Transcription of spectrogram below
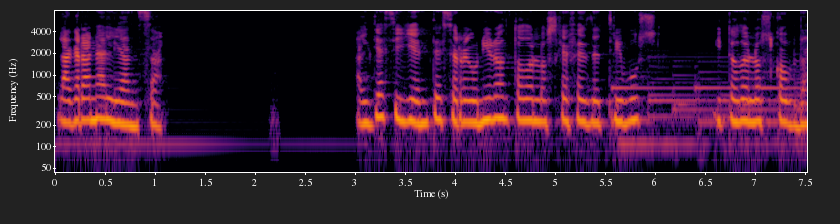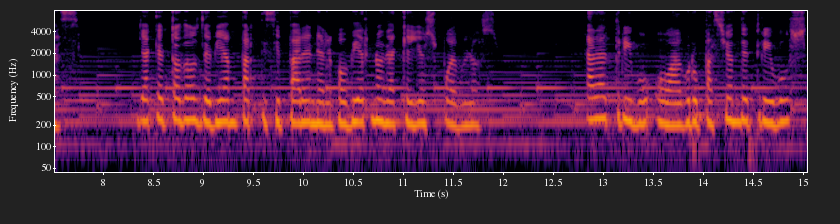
La Gran Alianza. Al día siguiente se reunieron todos los jefes de tribus y todos los cobdas, ya que todos debían participar en el gobierno de aquellos pueblos. Cada tribu o agrupación de tribus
